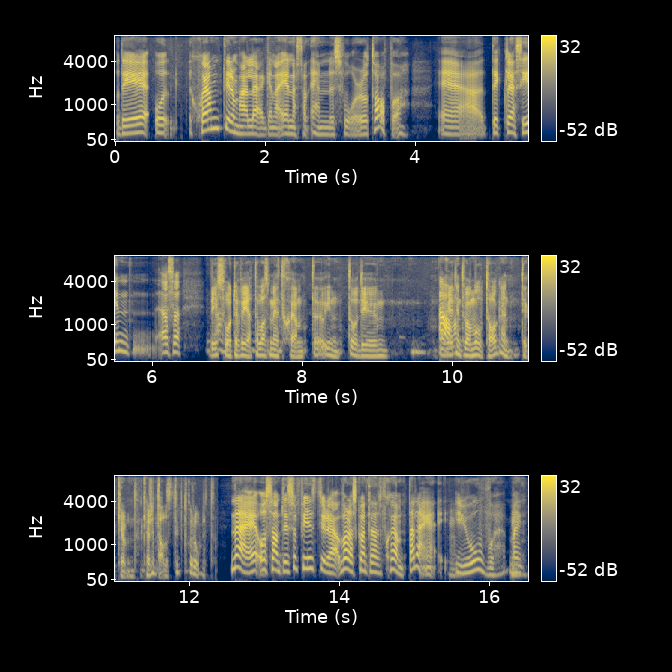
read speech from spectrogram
Och, det, och skämt i de här lägena är nästan ännu svårare att ta på. Eh, det kläs in... Alltså, det är svårt att veta vad som är ett skämt och inte. Och det, man ja. vet inte vad mottagaren tycker. Kanske inte alls tyckte det var roligt. Nej, och samtidigt så finns det ju det här, bara ska man inte skämta längre? Mm. Jo, men mm.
